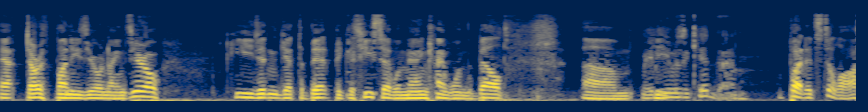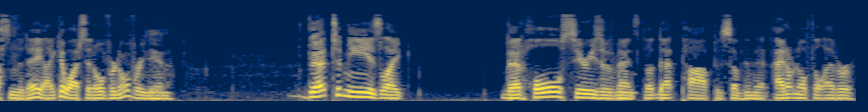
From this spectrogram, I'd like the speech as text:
at Darth Bundy 090 He didn't get the bit because he said when Mankind won the belt. Um, Maybe he was a kid then. but it's still awesome today. I could watch that over and over again. That to me is like that whole series of events. That, that pop is something that I don't know if they'll ever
